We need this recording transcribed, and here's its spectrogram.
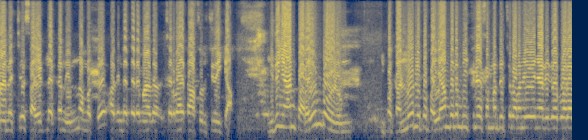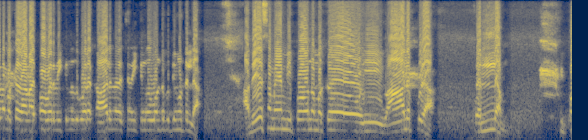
നനച്ച് സൈഡിലൊക്കെ നിന്ന് നമുക്ക് അതിന്റെ തിരമാല ചെറുതായിട്ട് ആസ്വദിച്ച് നിൽക്കാം. ഇത് ഞാൻ പറയുമ്പോഴും ഇപ്പൊ കണ്ണൂരിൽ ഇപ്പൊ പയ്യാമ്പലം ബീച്ചിനെ സംബന്ധിച്ച് പറഞ്ഞു കഴിഞ്ഞാൽ ഇതേപോലെ നമുക്ക് കാണാം. ഇപ്പൊ അവർ നിൽക്കുന്നത് പോലെ കാൽ നിലച്ച് നിൽക്കുന്നത് കൊണ്ട് ബുദ്ധിമുട്ടില്ല. അതേസമയം ഇപ്പോ നമുക്ക് ഈ ആലപ്പുഴ കൊല്ലം ഇപ്പൊ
